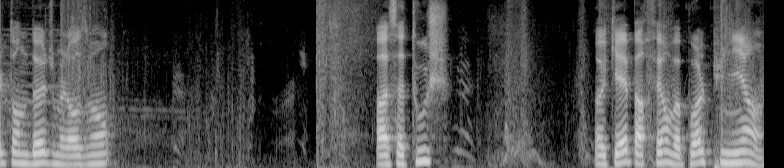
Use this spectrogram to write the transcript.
Le temps de dodge malheureusement. Ah ça touche. Ok parfait on va pouvoir le punir.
